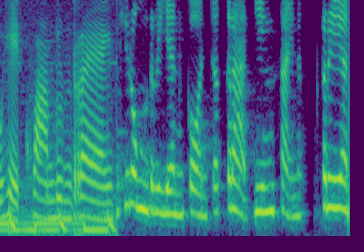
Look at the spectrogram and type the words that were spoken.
สู่เหตุความรุนแรง ที่โรงเรียนก่อนจะกราดยิงใส่นักเรียน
